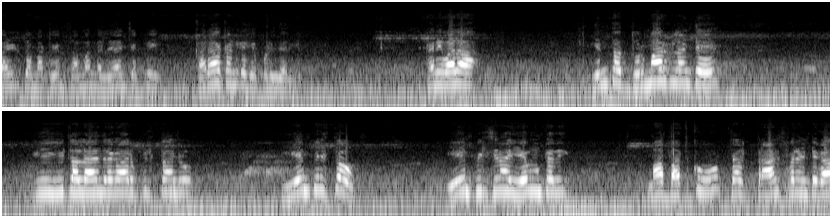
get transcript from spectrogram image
వాటితో మాకు ఏం సంబంధం లేదని చెప్పి కరాఖండ్గా చెప్పడం జరిగింది. కానీ ఇవాళ ఎంత దుర్మార్గులు అంటే ఈ ఈటల రాజేంద్ర గారు పిలుస్తాండ్రు. ఏం పిలుస్తావు? ఏం పిలిచినా ఏముంటుంది? మా బతుకు చాలా ట్రాన్స్పరెంట్గా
